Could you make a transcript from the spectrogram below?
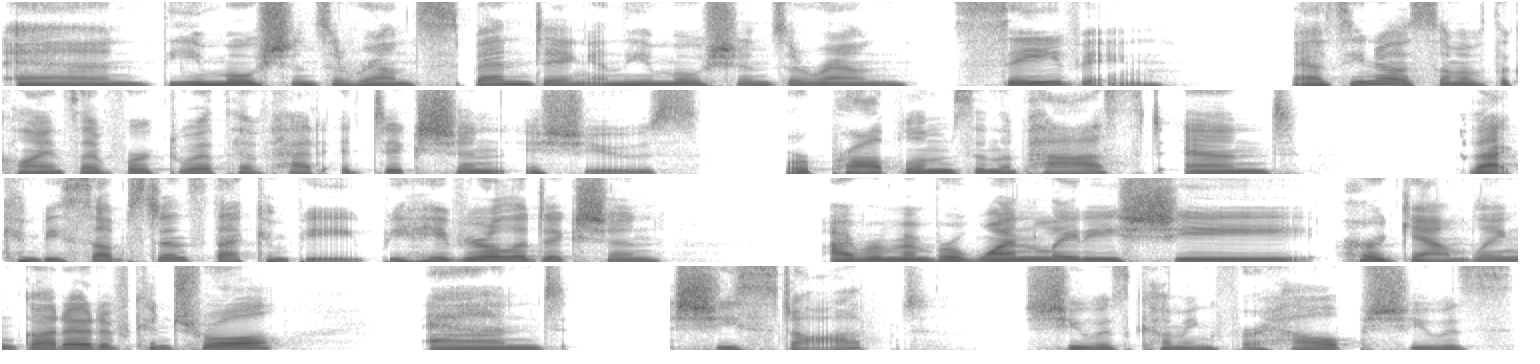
and the emotions around spending and the emotions around saving. As you know, some of the clients I've worked with have had addiction issues or problems in the past, and that can be substance, that can be behavioral addiction. I remember one lady, she her gambling got out of control and she stopped. She was coming for help. She was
